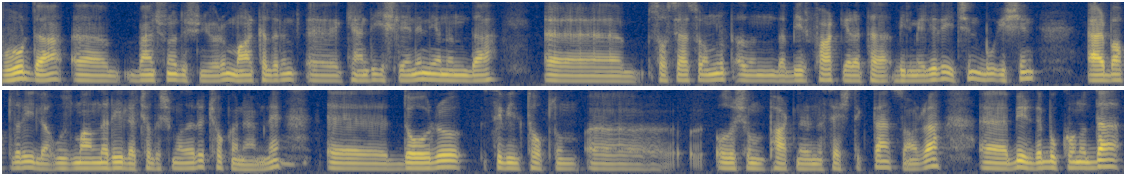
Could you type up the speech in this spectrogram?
burada e, ben şunu düşünüyorum markaların e, kendi işlerinin yanında e, sosyal sorumluluk alanında bir fark yaratabilmeleri için bu işin erbaplarıyla, uzmanlarıyla çalışmaları çok önemli. E, doğru sivil toplum e, oluşum partnerini seçtikten sonra e, bir de bu konuda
